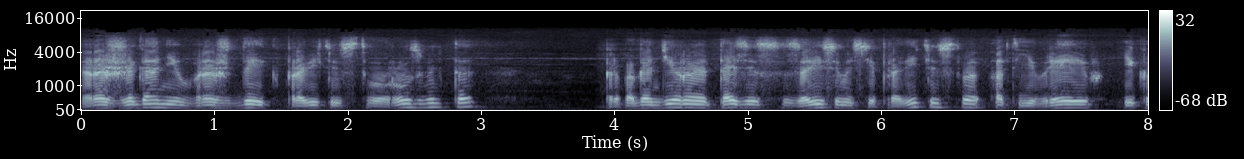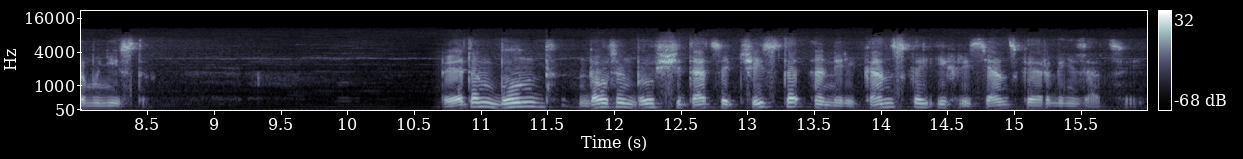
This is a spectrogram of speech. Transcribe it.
разжиганием вражды к правительству Рузвельта, пропагандируя тезис зависимости правительства от евреев и коммунистов. При этом Бунд должен был считаться чисто американской и христианской организацией.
